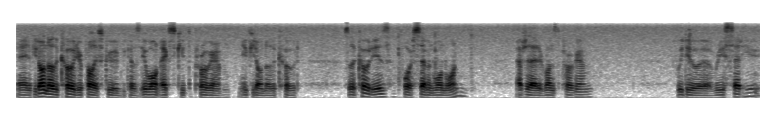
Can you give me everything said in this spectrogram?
And if you don't know the code you're probably screwed because it won't execute the program if you don't know the code. So the code is 4711 after that it runs the program. If we do a reset here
